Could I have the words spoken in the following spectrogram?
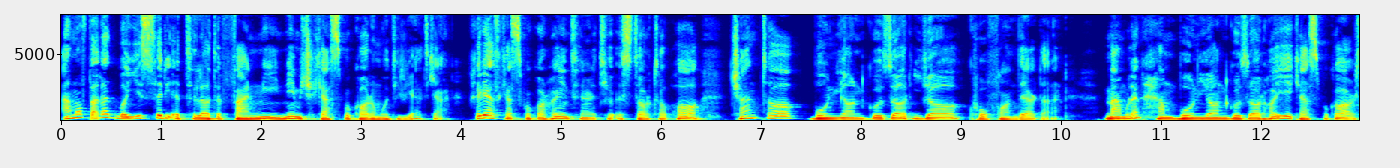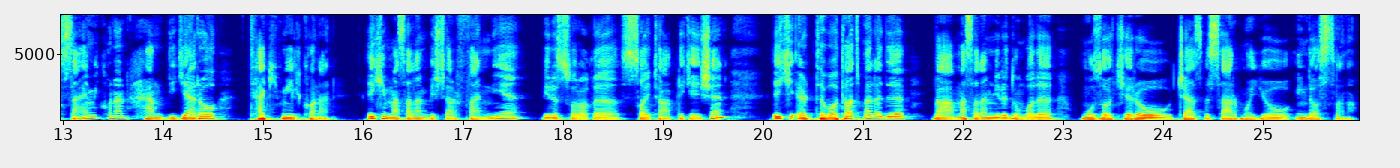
اما فقط با یه سری اطلاعات فنی نمیشه کسب و کار رو مدیریت کرد. خیلی از کسب و کارهای اینترنتی و استارتاپ ها چند تا بنیانگذار یا co-founder دارن. معمولا هم بنیانگذارهای کسب و کار سعی می‌کنن همدیگر رو تکمیل کنن. یکی مثلا بیشتر فنیه میره سراغ سایت و اپلیکیشن. یکی ارتباطات بلده و مثلا میره دنبال مذاکره و جذب سرمایه و این داستانا.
